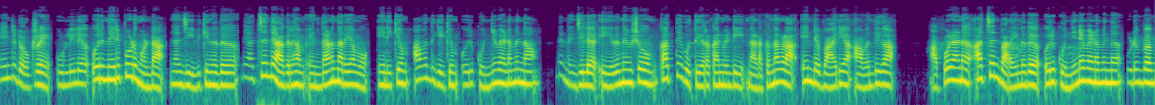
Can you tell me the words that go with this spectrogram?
എന്റെ ഡോക്ടറെ ഉള്ളിൽ ഒരു നെരിപ്പോടും കൊണ്ടാ ഞാൻ ജീവിക്കുന്നത്. എന്റെ അച്ഛന്റെ ആഗ്രഹം എന്താണെന്നറിയാമോ? എനിക്കും അവന്തികയ്ക്കും ഒരു കുഞ്ഞു വേണമെന്നാ. എന്റെ നെഞ്ചിൽ ഏത് നിമിഷവും കത്തി കുത്തിയിറക്കാൻ വേണ്ടി നടക്കുന്നവളാ എന്റെ ഭാര്യ അവന്തിക. അപ്പോഴാണ് അച്ഛൻ പറയുന്നത് ഒരു കുഞ്ഞിനെ വേണമെന്ന്. കുടുംബം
